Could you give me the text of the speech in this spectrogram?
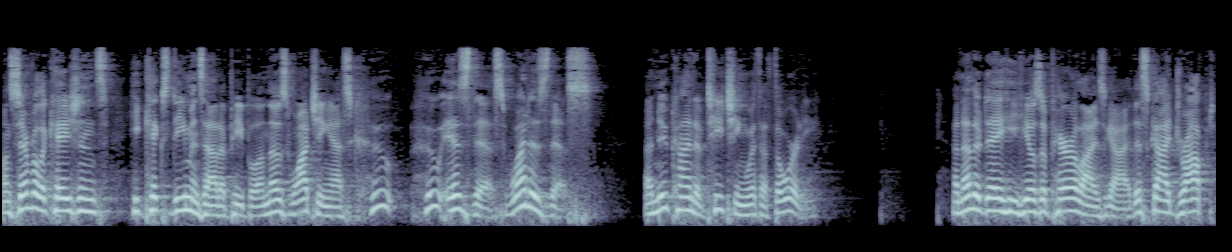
On several occasions, he kicks demons out of people, and those watching ask, Who, who is this? What is this? A new kind of teaching with authority. Another day, he heals a paralyzed guy. This guy dropped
